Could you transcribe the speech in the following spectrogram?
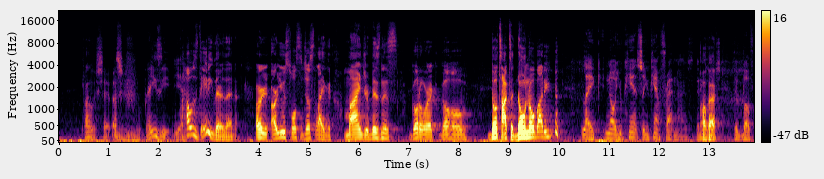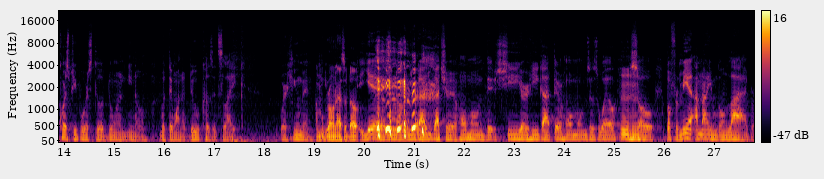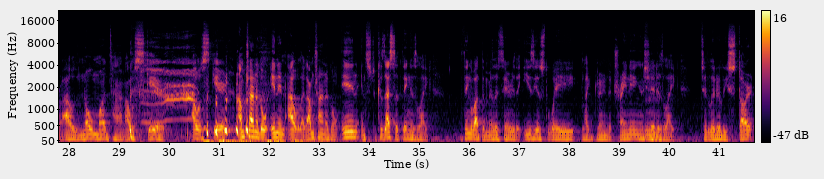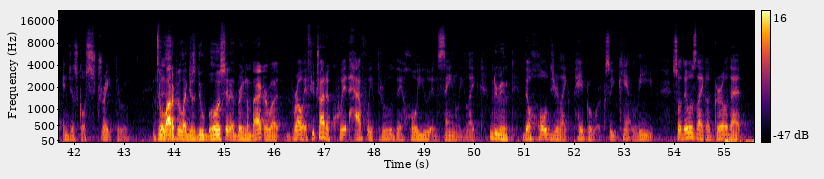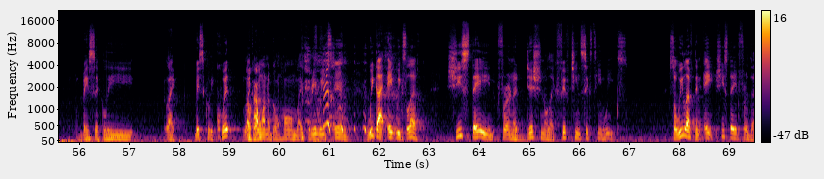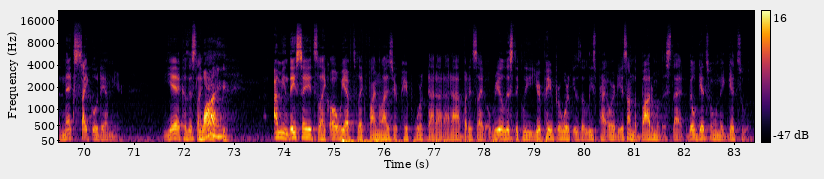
Oh shit, that's crazy. Mm-hmm. Yeah. How is dating there then? Or are you supposed to just like mind your business, go to work, go home, don't talk to no nobody? Like no, you can't. So you can't fraternize. They don't Okay. watch- they- but of course, people are still doing you know what they want to do because it's like we're human. I'm a grown ass adult. Yeah, you know, you got you got your hormones. That she or he got their hormones as well. Mm-hmm. So, but for me, I'm not even gonna lie, bro. I was no mud time. I was scared. I was scared. I'm trying to go in and out. Like I'm trying to go in and because that's the thing is like the thing about the military. The easiest way, like during the training and Mm-hmm. shit, is like to literally start and just go straight through. Do a lot of people like just do bullshit and bring them back or what? Bro, if you try to quit halfway through, they hold you insanely. Like What do you mean? they'll hold your like paperwork so you can't leave. So there was like a girl that basically like basically quit. Like I want to go home like 3 weeks in. We got 8 weeks left. She stayed for an additional like 15 16 weeks. So we left in 8. She stayed for the next cycle damn near. Yeah, cuz it's like Why? Oh, I mean, they say it's like, oh, we have to like finalize your paperwork, da da da da. But it's like realistically, your paperwork is the least priority. It's on the bottom of the stack. They'll get to it when they get to it.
